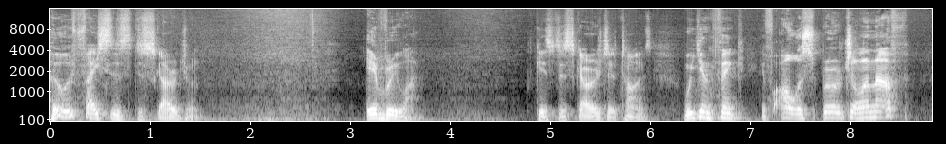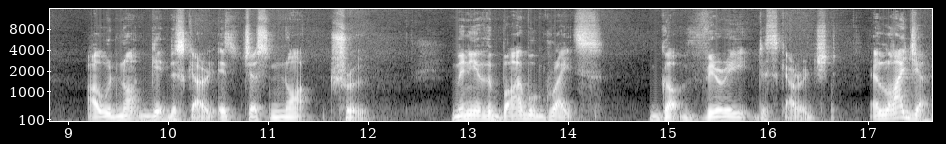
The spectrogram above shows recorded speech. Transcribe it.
Who faces discouragement? Everyone gets discouraged at times. We can think if I was spiritual enough, I would not get discouraged. It's just not true. Many of the Bible greats got very discouraged. Elijah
